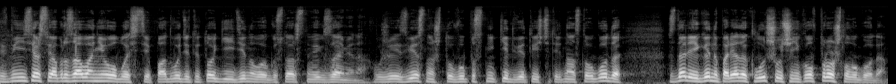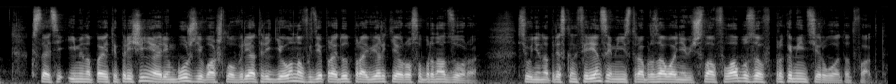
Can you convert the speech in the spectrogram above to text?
В Министерстве образования области подводят итоги единого государственного экзамена. Уже известно, что выпускники 2013 года сдали ЕГЭ на порядок лучше учеников прошлого года. Кстати, именно по этой причине Оренбуржье вошло в ряд регионов, где пройдут проверки Рособорнадзора. Сегодня на пресс-конференции министр образования Вячеслав Лабузов прокомментировал этот факт.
